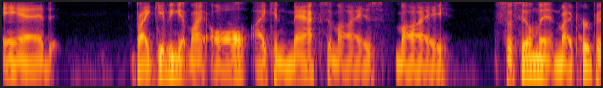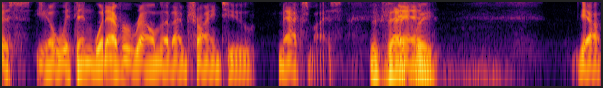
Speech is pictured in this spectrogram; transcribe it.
and by giving it my all, I can maximize my fulfillment and my purpose, you know, within whatever realm that I'm trying to maximize. Exactly. And- Yeah.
